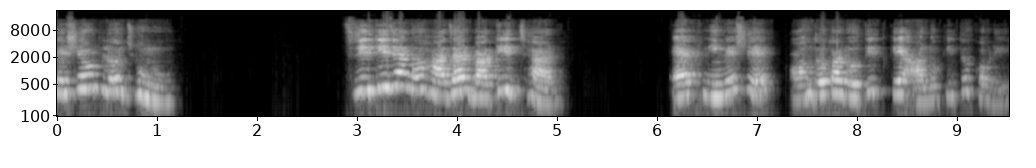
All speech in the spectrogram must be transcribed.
হেসে উঠল ঝুনু স্মৃতি যেন হাজার বাতির ঝাড়। এক নিমেষে অন্ধকার অতীতকে আলোকিত করে।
